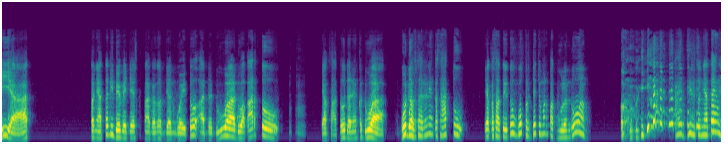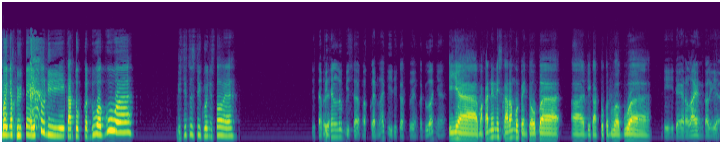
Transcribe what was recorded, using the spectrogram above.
lihat ternyata di BPJS ketenaga kerjaan gue itu ada dua dua kartu. Yang satu dan yang kedua. Gue daftarin yang ke satu yang ke satu itu gue kerja cuma empat bulan doang Oh iya. anjir ternyata yang banyak duitnya itu di kartu kedua gue di situ sih gue nyesel ya Tapi Udah. kan lu bisa ngeklaim lagi di kartu yang keduanya iya makanya nih sekarang gue pengen coba eh, di kartu kedua gue di daerah lain kali ya.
